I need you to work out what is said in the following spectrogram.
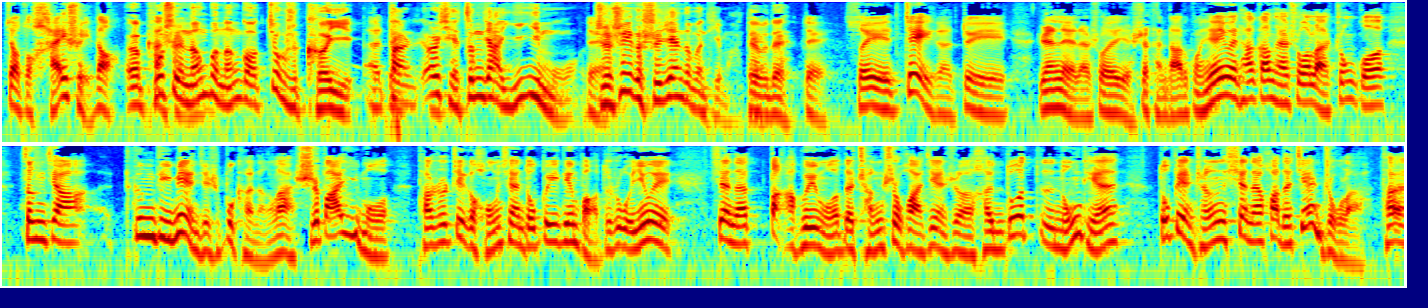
叫做海水稻。呃，不是能不能够，就是可以。呃，但而且增加一亿亩，只是一个时间的问题嘛，对，对不对？对，所以这个对人类来说也是很大的贡献，因为他刚才说了，中国增加。耕地面积是不可能了，十八亿亩，他说这个红线都不一定保得住，因为现在大规模的城市化建设，很多的农田都变成现代化的建筑了，它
